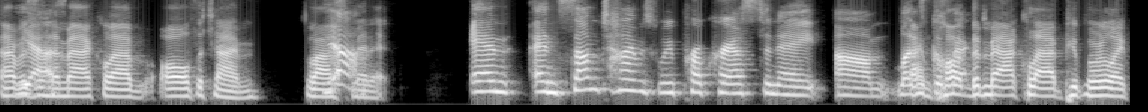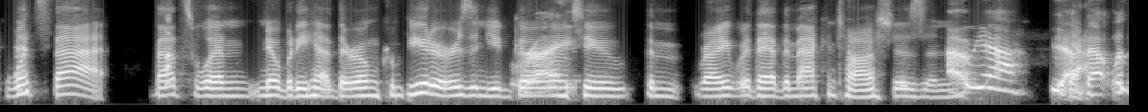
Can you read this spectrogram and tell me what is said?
I was in the Mac lab all the time, last Yeah. minute. And and sometimes we procrastinate um let's I go called back the Mac lab. People are like, "What's that?" That's when nobody had their own computers, and you'd go Right. into the right where they had the Macintoshes. And oh yeah, yeah Yeah. that was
